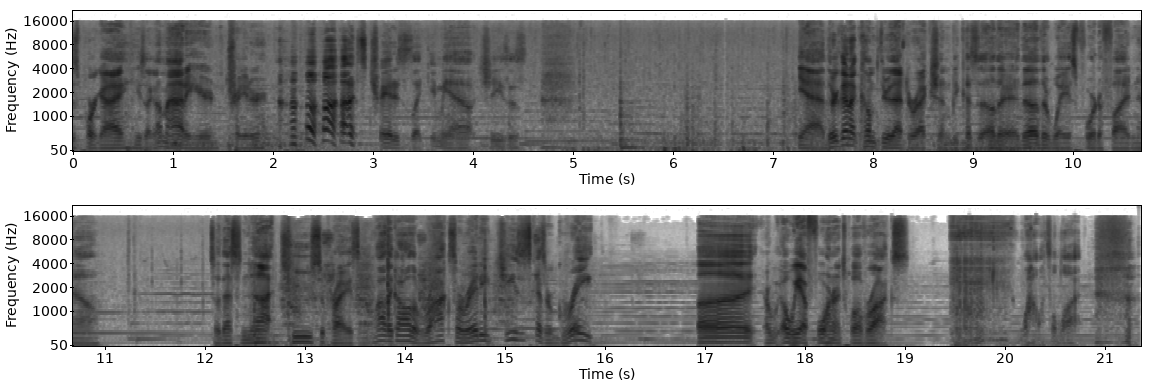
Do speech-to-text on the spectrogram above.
This poor guy, he's like, I'm out of here, traitor. this traitor's like, get me out, Jesus. Yeah, they're gonna come through that direction because the other the other way is fortified now. So that's not too surprising. Wow, they got all the rocks already? Jesus, guys are great. Uh, we, oh, we have 412 rocks. wow, that's a lot.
